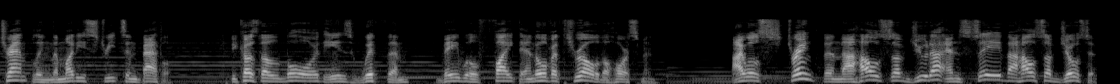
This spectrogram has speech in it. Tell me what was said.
trampling the muddy streets in battle. Because the Lord is with them, they will fight and overthrow the horsemen. I will strengthen the house of Judah and save the house of Joseph.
